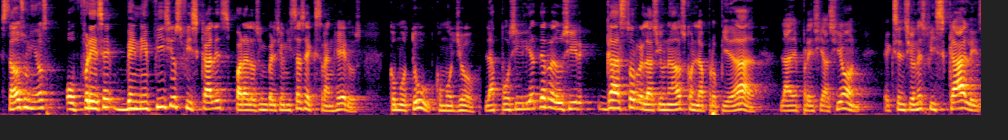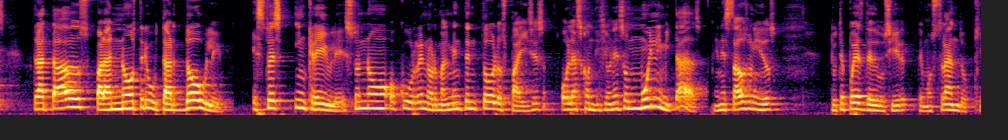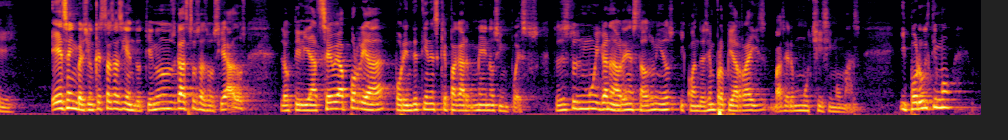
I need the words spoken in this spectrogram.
Estados Unidos ofrece beneficios fiscales para los inversionistas extranjeros, como tú, como yo. La posibilidad de reducir gastos relacionados con la propiedad, la depreciación, exenciones fiscales, tratados para no tributar doble, esto es increíble, esto no ocurre normalmente en todos los países o las condiciones son muy limitadas. En Estados Unidos tú te puedes deducir demostrando que esa inversión que estás haciendo tiene unos gastos asociados, la utilidad se ve aporreada, por ende tienes que pagar menos impuestos. Entonces esto es muy ganador en Estados Unidos y cuando es en propiedad raíz va a ser muchísimo más. Y por último,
